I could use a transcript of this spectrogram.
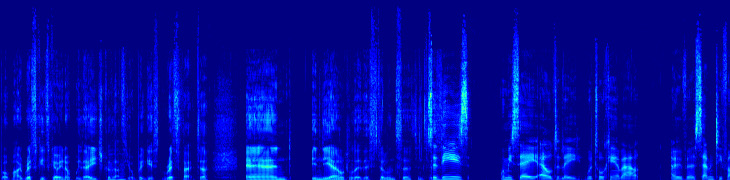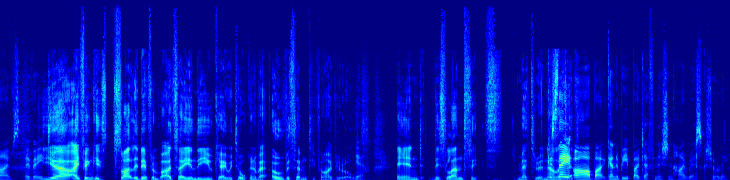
But my risk is going up with age because that's your biggest risk factor. And in the elderly, there's still uncertainty. So these, when we say elderly, we're talking about over 75s, over 80s? Yeah, I think it's slightly different, but I'd say in the UK we're talking about over 75 year olds. Yeah. And this Lancet's meta analysis. Because they are by, going to be, by definition, high risk, surely.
